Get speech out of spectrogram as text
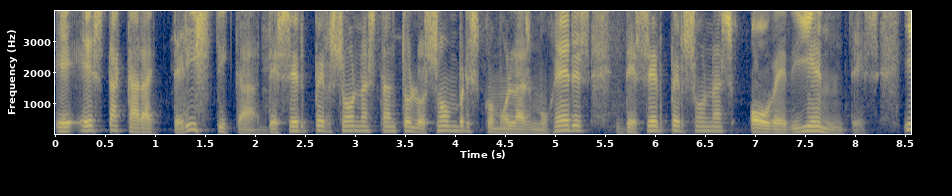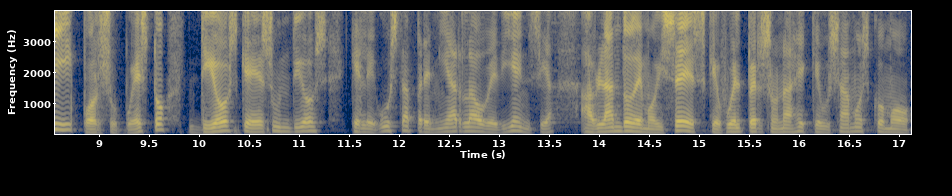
eh, esta característica de ser personas, tanto los hombres como las mujeres, de ser personas obedientes. Y, por supuesto, Dios, que es un Dios que le gusta premiar la obediencia, hablando de Moisés, que fue el personaje que usamos como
